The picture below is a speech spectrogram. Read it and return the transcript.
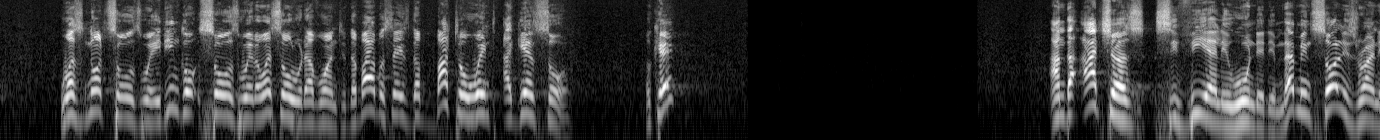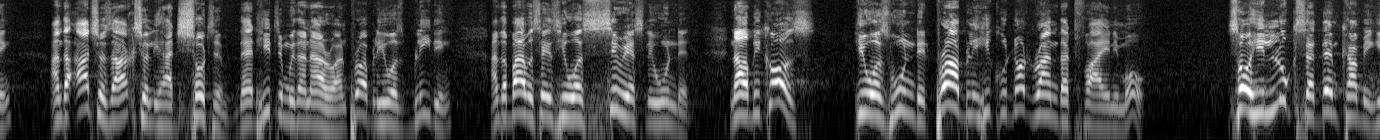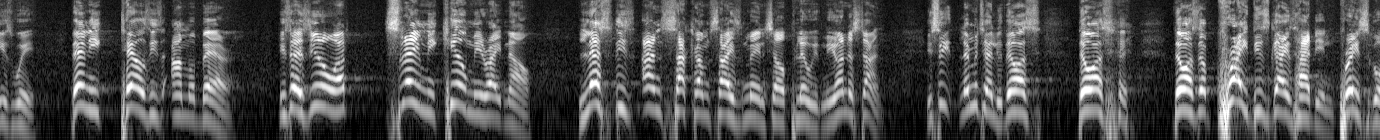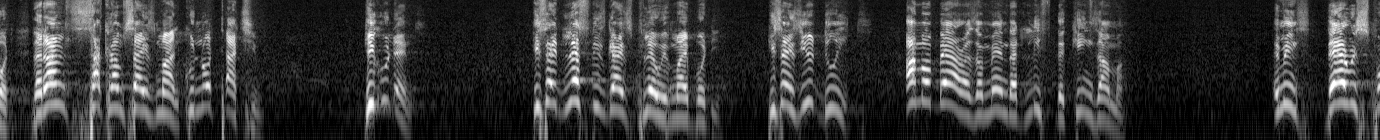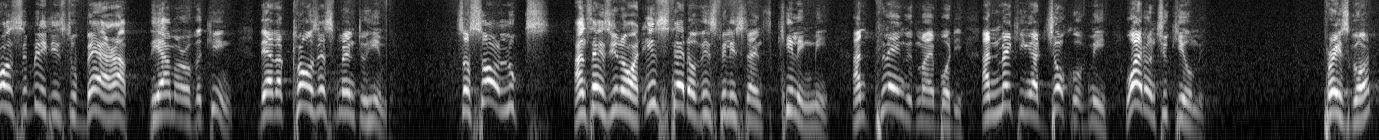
was not Saul's way. It didn't go Saul's way, the way Saul would have wanted. The Bible says the battle went against Saul. Okay? And the archers severely wounded him. That means Saul is running, and the archers actually had shot him. They had hit him with an arrow, and probably he was bleeding. And the Bible says he was seriously wounded. Now, because he was wounded, probably he could not run that far anymore. So he looks at them coming his way. Then he tells his armor bearer, he says, You know what? Slay me, kill me right now, lest these uncircumcised men shall play with me. You understand? You see, let me tell you, there was, there was, there was a pride these guys had in, praise God, that uncircumcised man could not touch him. He couldn't. He said, Let these guys play with my body. He says, You do it. Armor bearers are men that lift the king's armor. It means their responsibility is to bear up the armor of the king. They are the closest men to him. So Saul looks and says, You know what? Instead of these Philistines killing me and playing with my body and making a joke of me, why don't you kill me? Praise God.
